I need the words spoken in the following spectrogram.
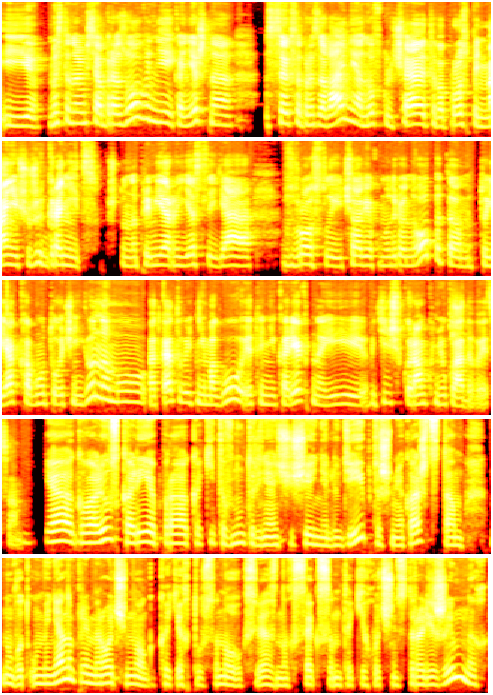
и мы становимся образованнее, и, конечно, секс-образование, оно включает вопрос понимания чужих границ. Что, например, если я взрослый человек, умудренный опытом, то я к кому-то очень юному подкатывать не могу, это некорректно и в этическую рамку не укладывается. Я говорю скорее про какие-то внутренние ощущения людей, потому что мне кажется, там, ну вот у меня, например, очень много каких-то установок, связанных с сексом, таких очень старорежимных.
